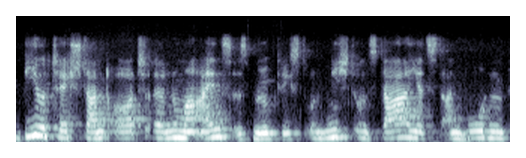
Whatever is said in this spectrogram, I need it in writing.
Biotech-Standort äh, Nummer eins ist möglichst und nicht uns da jetzt an Boden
